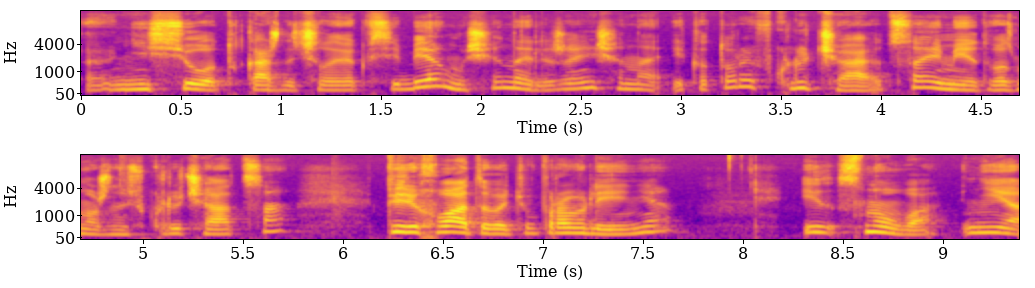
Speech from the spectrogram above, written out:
э, несет каждый человек в себе, мужчина или женщина, и которые включаются, имеют возможность включаться, перехватывать управление. И снова, не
